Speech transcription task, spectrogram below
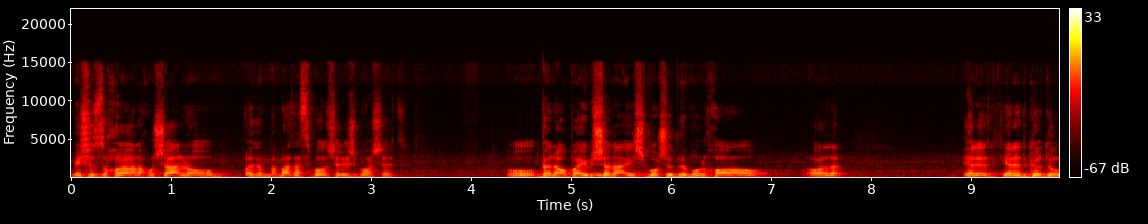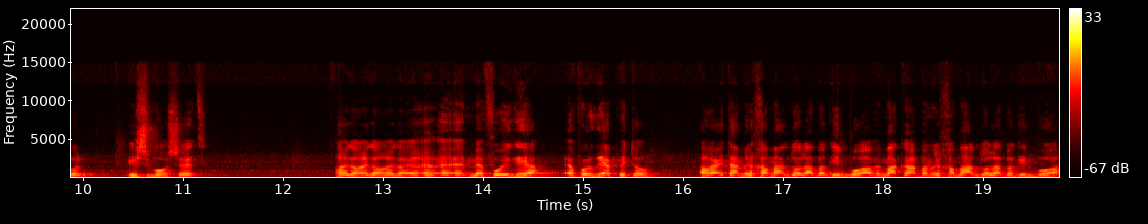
מי שזוכר, אנחנו שאלנו, רגע, מה זה הסיפור הזה של איש בושת? הוא בן 40 שנה איש בושת במולכו, לא יודע. ילד, ילד גדול, איש בושת, רגע, רגע, רגע, אה, אה, אה, מאיפה הוא הגיע? איפה הוא הגיע פתאום? הרי הייתה מלחמה גדולה בגלבוע, ומה קרה במלחמה הגדולה בגלבוע?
